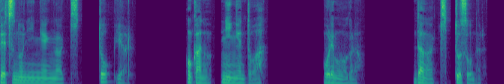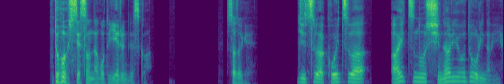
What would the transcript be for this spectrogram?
別の人間がきっとやる。他の人間とは？俺もわからん。だがきっとそうなる。どうしてそんなこと言えるんですか？佐竹、実はこいつはあいつのシナリオ通りなんや。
